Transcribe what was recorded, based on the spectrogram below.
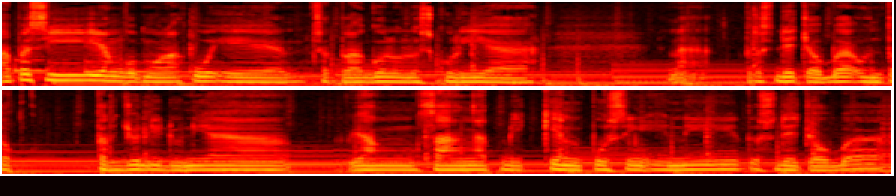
apa sih yang gue mau lakuin setelah gue lulus kuliah. Nah terus dia coba untuk terjun di dunia yang sangat bikin pusing ini. Terus dia coba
